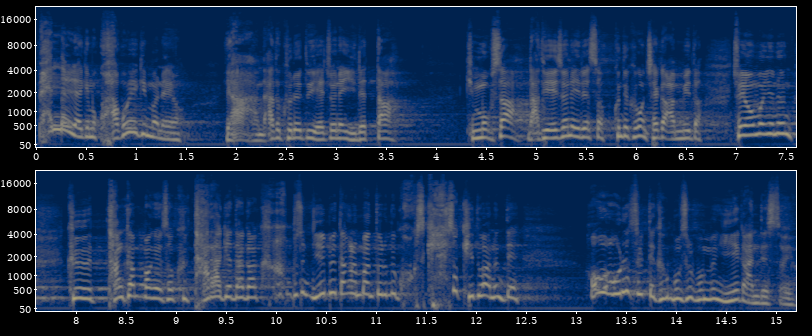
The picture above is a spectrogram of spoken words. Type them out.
맨날 얘기하면 과거 얘기만 해요. 야, 나도 그래도 예전에 이랬다. 김 목사, 나도 예전에 이랬어. 근데 그건 제가 압니다. 저희 어머니는 그 단칸방에서 그 다락에다가 그 무슨 예배당을 놓고 거기서 계속 기도하는데, 어, 어렸을 때 그 모습을 보면 이해가 안 됐어요.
